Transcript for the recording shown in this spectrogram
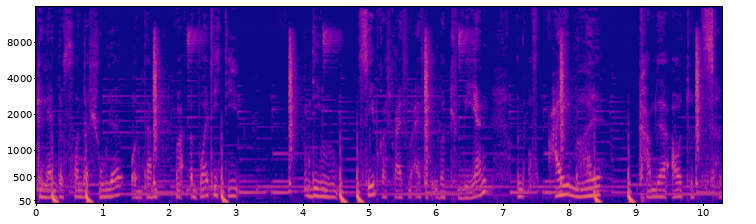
Gelände von der Schule. Und dann war, wollte ich die, den Zebrastreifen einfach überqueren. Und auf einmal kam der Auto zack.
